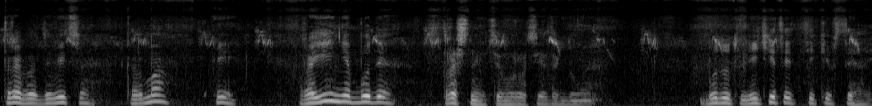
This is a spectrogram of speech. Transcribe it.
Треба дивитися корма і раїння буде страшним в цьому році, я так думаю. Будуть летіти тільки встигай.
